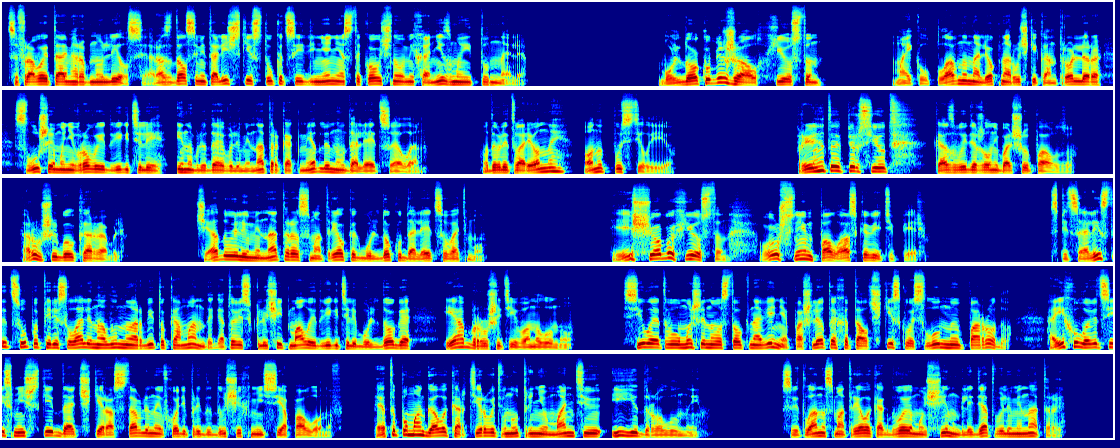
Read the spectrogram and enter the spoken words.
Цифровой таймер обнулился, раздался металлический стук от соединения стыковочного механизма и туннеля. «Бульдог убежал, Хьюстон», Майкл плавно налег на ручки контроллера, слушая маневровые двигатели и наблюдая в иллюминатор, как медленно удаляется ЛМ. Удовлетворенный, он отпустил ее. «Принято, Персьют», — Каз выдержал небольшую паузу. Хороший был корабль. Чад у иллюминатора смотрел, как бульдог удаляется во тьму. «Еще бы, Хьюстон, вы уж с ним поласковее теперь». Специалисты ЦУПа пересылали на лунную орбиту команды, готовясь включить малые двигатели «Бульдога» и обрушить его на Луну. Сила этого умышленного столкновения пошлет эхо-толчки сквозь лунную породу, а их уловят сейсмические датчики, расставленные в ходе предыдущих миссий Аполлонов. Это помогало картировать внутреннюю мантию и ядро Луны. Светлана смотрела, как двое мужчин глядят в иллюминаторы.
